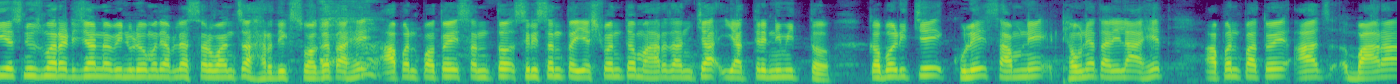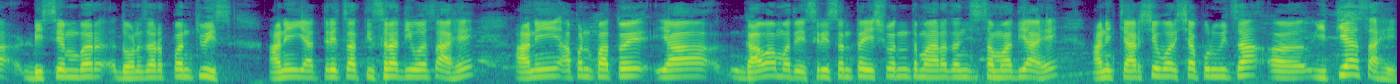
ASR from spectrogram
एस न्यूज मराठीच्या नवीन व्हिडिओमध्ये आपल्या सर्वांचं हार्दिक स्वागत आहे. आपण पाहतोय संत श्री संत यशवंत महाराजांच्या यात्रेनिमित्त कबड्डीचे खुले सामने ठेवण्यात आलेले आहेत. आपण पाहतोय आज बारा डिसेंबर दोन हजार पंचवीस आणि यात्रेचा तिसरा दिवस आहे. आणि आपण पाहतोय या गावामध्ये श्री संत यशवंत महाराजांची समाधी आहे आणि चारशे वर्षापूर्वीचा इतिहास आहे.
